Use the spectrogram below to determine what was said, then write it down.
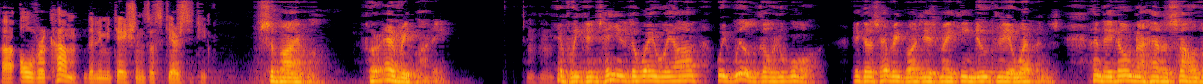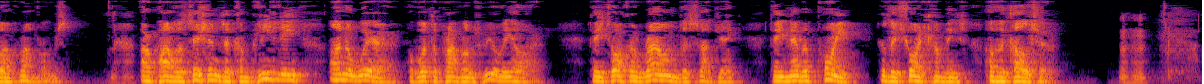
uh, overcome the limitations of scarcity? Survival for everybody. Mm-hmm. If we continue the way we are, we will go to war because everybody is making nuclear weapons and they don't know how to solve our problems. Mm-hmm. Our politicians are completely unaware of what the problems really are. They talk around the subject. They never point to the shortcomings of the culture. Mm-hmm.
